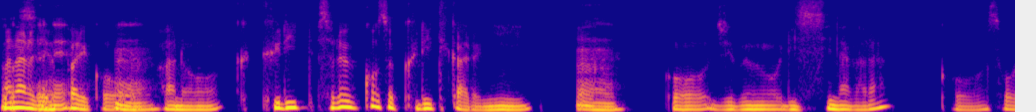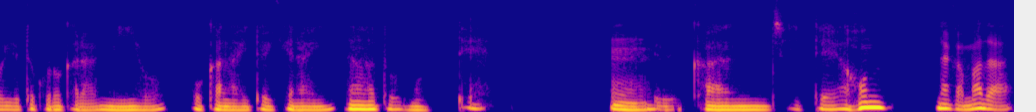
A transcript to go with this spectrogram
まあ、なのでやっぱりこう、うん。あの、ククリ、それこそクリティカルに、うん。こう自分を律しながら、こう、そういうところから身を置かないといけないなと思ってういん。う感じで、あほん、なんかまだ、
